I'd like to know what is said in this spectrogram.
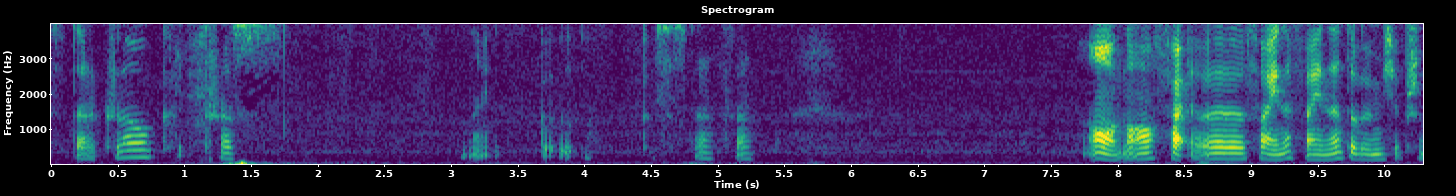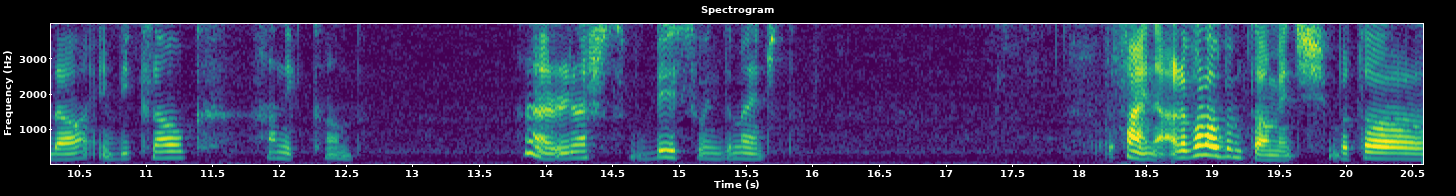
Star Cloak, Cross... No i... Kasa Starfa. O, no, fa e, fajne, fajne, to by mi się przydało. I Big Cloak, Honeycomb. Ha, Relax Beast Wind Damage. Fajne, ale wolałbym to mieć, bo to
